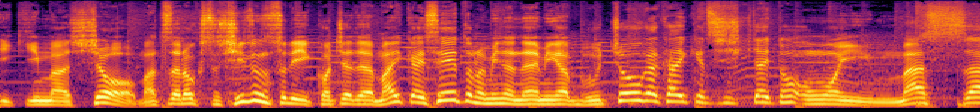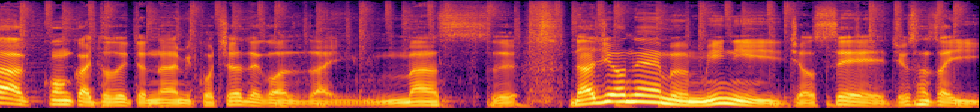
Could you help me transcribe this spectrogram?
行きましょう。松田ロックスシーズン3こちらでは毎回生徒のみんなの悩みが部長が解決していきたいと思います。さあ今回届いてる悩みこちらでございます。ラジオネームミニ女性。13歳。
